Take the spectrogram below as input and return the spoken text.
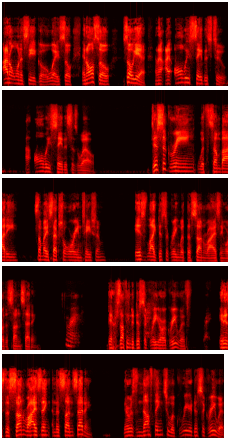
I don't want to see it go away. So, and also, so yeah, and I, I always say this too. I always say this as well. Disagreeing with somebody, somebody's sexual orientation, is like disagreeing with the sun rising or the sun setting. Right. There's nothing to disagree or agree with. Right. It is the sun rising and the sun setting. There is nothing to agree or disagree with.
